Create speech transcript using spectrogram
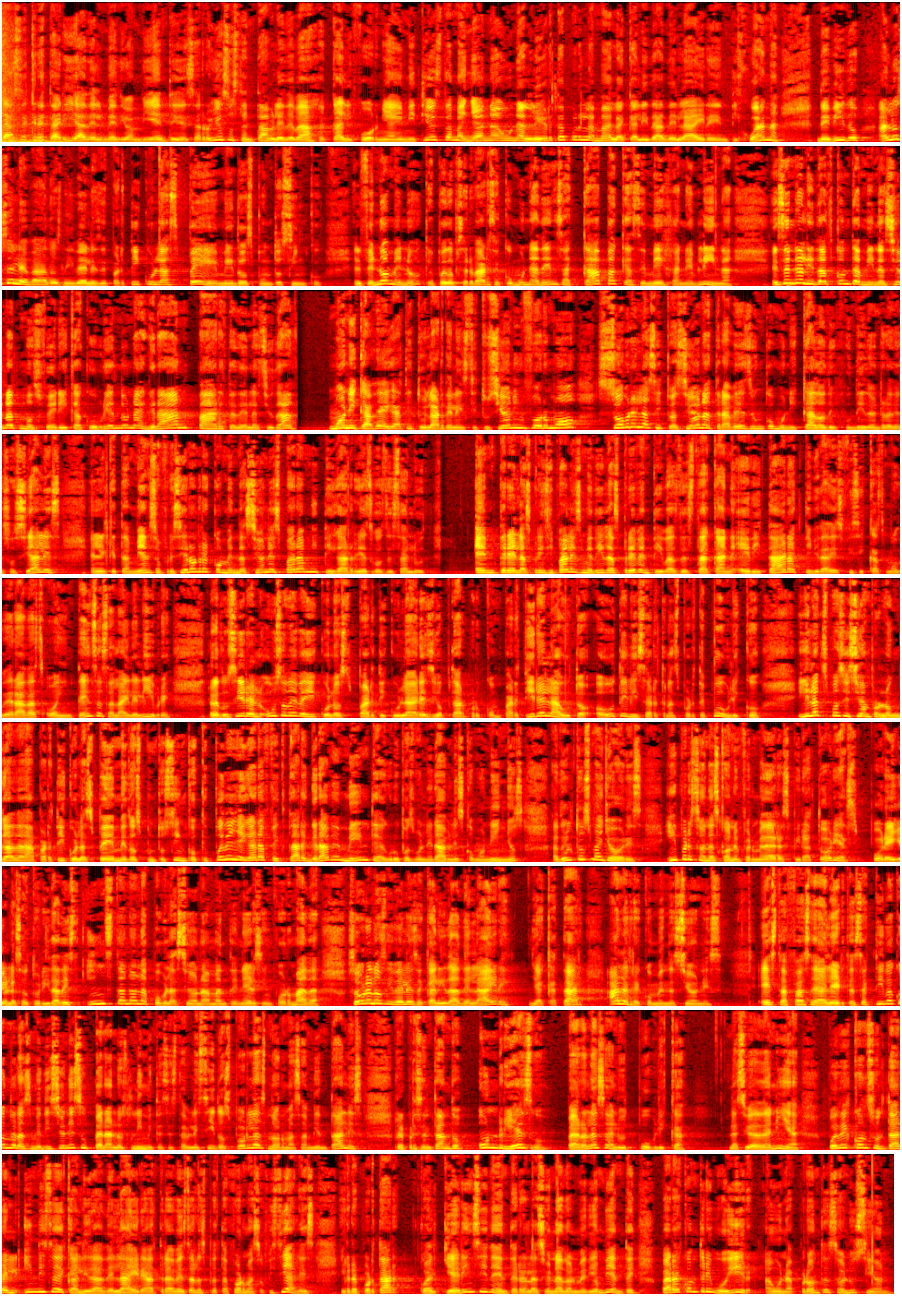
La Secretaría del Medio Ambiente y Desarrollo Sustentable de Baja California emitió esta mañana una alerta por la mala calidad del aire en Tijuana debido a los elevados niveles de partículas PM2.5. El fenómeno, que puede observarse como una densa capa que asemeja neblina, es en realidad contaminación atmosférica cubriendo una gran parte de la ciudad. Mónica Vega, titular de la institución, informó sobre la situación a través de un comunicado difundido en redes sociales, en el que también se ofrecieron recomendaciones para mitigar riesgos de salud. Entre las principales medidas preventivas destacan evitar actividades físicas moderadas o intensas al aire libre, reducir el uso de vehículos particulares y optar por compartir el auto o utilizar transporte público, y la exposición prolongada a partículas PM2.5 que puede llegar a afectar gravemente a grupos vulnerables como niños, adultos mayores y personas con enfermedades respiratorias. Por ello, las autoridades instan a la población a mantenerse informada sobre los niveles de calidad del aire y acatar a las recomendaciones. Esta fase de alerta se activa cuando las mediciones superan los límites establecidos por las normas ambientales, representando un riesgo para la salud pública. La ciudadanía puede consultar el índice de calidad del aire a través de las plataformas oficiales y reportar cualquier incidente relacionado al medio ambiente para contribuir a una pronta solución.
